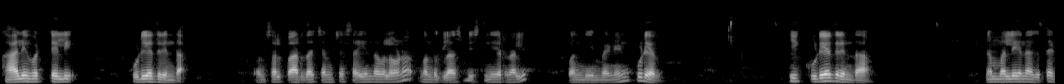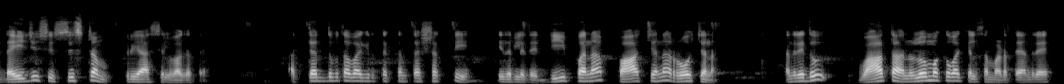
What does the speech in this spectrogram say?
ಖಾಲಿ ಹೊಟ್ಟೆಲಿ ಕುಡಿಯೋದ್ರಿಂದ ಒಂದು ಸ್ವಲ್ಪ ಅರ್ಧ ಚಮಚ ಸಹಿಯಿಂದ ಲವಣ ಒಂದು ಗ್ಲಾಸ್ ಬಿಸಿನೀರಿನಲ್ಲಿ ಒಂದು ನಿಂಬೆಹಣ್ಣಿನ ಕುಡಿಯೋದು. ಹೀಗೆ ಕುಡಿಯೋದ್ರಿಂದ ನಮ್ಮಲ್ಲಿ ಏನಾಗುತ್ತೆ? ಡೈಜೆಸ್ಟಿವ್ ಸಿಸ್ಟಮ್ ಕ್ರಿಯಾಶೀಲವಾಗುತ್ತೆ. ಅತ್ಯದ್ಭುತವಾಗಿರ್ತಕ್ಕಂಥ ಶಕ್ತಿ ಇದರಲ್ಲಿದೆ. ದೀಪನ, ಪಾಚನ, ರೋಚನ. ಅಂದ್ರೆ ಇದು ವಾತ ಅನುಲೋಮಕವಾಗಿ ಕೆಲಸ ಮಾಡುತ್ತೆ. ಅಂದ್ರೆ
